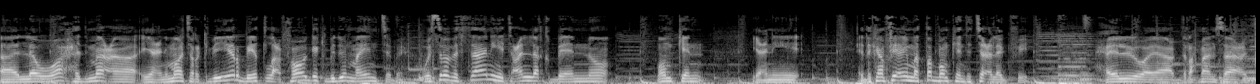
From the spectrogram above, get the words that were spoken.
لو واحد مع يعني موتر كبير بيطلع فوقك بدون ما ينتبه. والسبب الثاني يتعلق بأنه ممكن يعني إذا كان في أي مطب ممكن تتعلق فيه. حلوة يا عبد الرحمن ساعد.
